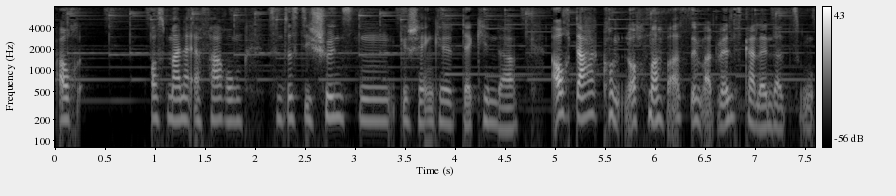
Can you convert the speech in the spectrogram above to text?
auch aus meiner Erfahrung sind das die schönsten Geschenke der Kinder. Auch da kommt noch mal was im Adventskalender zu,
